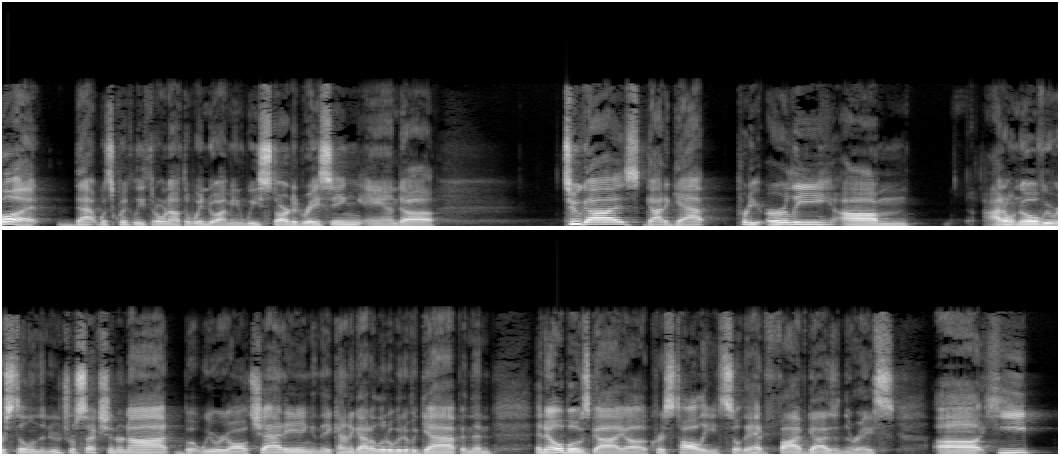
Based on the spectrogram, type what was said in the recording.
but that was quickly thrown out the window. I mean, we started racing and uh two guys got a gap pretty early. Um I don't know if we were still in the neutral section or not, but we were all chatting and they kind of got a little bit of a gap. And then an Elbowz guy, uh, Chris Tolley, so they had five guys in the race. Uh, he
